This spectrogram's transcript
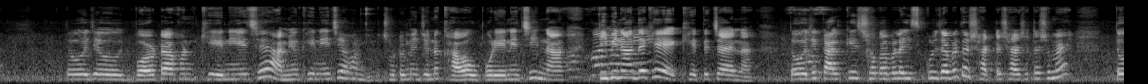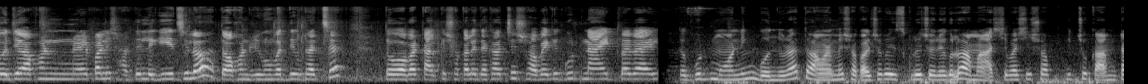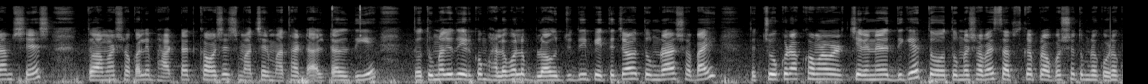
তো ওই যে ওই বড়টা এখন খেয়ে নিয়েছে আমিও খেয়ে নিয়েছি। এখন ছোটো মেয়ের জন্য খাওয়া উপরে এনেছি। না টিভি না দেখে খেতে চায় না। তো ওই যে কালকে সকালবেলা স্কুল যাবে তো সাতটা, সাড়ে সাতটার সময়, তো যে এখন নেপালিশ হাতে লেগিয়েছিল তো এখন রিমুভার দিয়ে উঠাচ্ছে। তো আবার কালকে সকালে দেখা হচ্ছে। সবাইকে গুড নাইট, বাই বাই। তো গুড মর্নিং বন্ধুরা। তো আমার মেয়ে সকাল সকাল স্কুলে চলে গেলো। আমার আশেপাশে সব কিছু কাম টাম শেষ। তো আমার সকালে ভাত টাত খাওয়া শেষ, মাছের মাথা ডাল টাল দিয়ে। তো তোমরা যদি এরকম ভালো ভালো ব্লগ যদি পেতে চাও তোমরা সবাই, তো চোখ রাখো আমার চ্যানেলের দিকে। তো তোমরা সবাই সাবস্ক্রাইব অবশ্যই তোমরা করে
